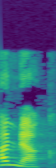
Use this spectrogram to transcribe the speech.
هناك.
